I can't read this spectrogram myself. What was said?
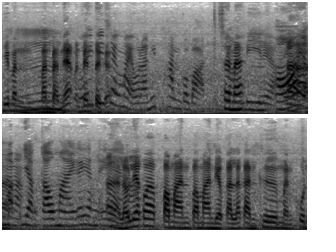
ที่มันอืมมันแบบเนี้ยมันเป็นตึกที่อะเชียงใหม่วันนั้นที่พันกว่าบาทใช่ไหมดีเลยะอ๋ออ่าอย่างแบบอย่างเกาไม้ก็ยังไอ้เออนี่ยเราเรียกว่าประมาณประมาณเดียวกันแล้วกันคือเหมือนคุณ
